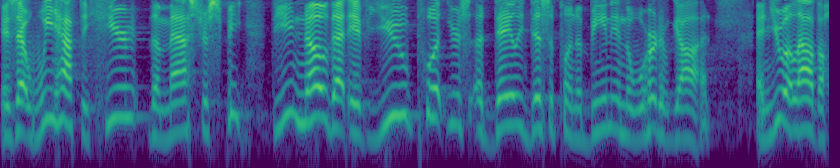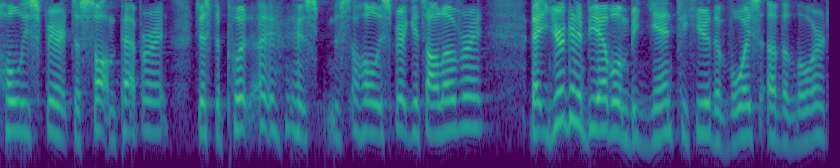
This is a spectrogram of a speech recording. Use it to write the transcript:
is that we have to hear the Master speak. Do you know that if you put your a daily discipline of being in the Word of God, and you allow the Holy Spirit to salt and pepper it, just to put uh, his, his Holy Spirit gets all over it, that you're going to be able to begin to hear the voice of the Lord,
